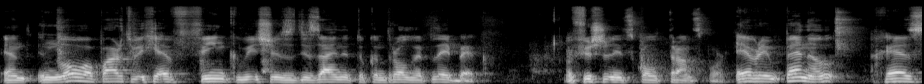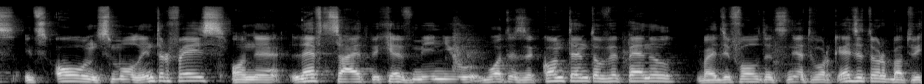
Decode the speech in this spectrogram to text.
And in lower part we have thing which is designed to control the playback. Officially it's called transport. Every panel has its own small interface. On the left side we have menu what is the content of the panel. By default it's network editor, but we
